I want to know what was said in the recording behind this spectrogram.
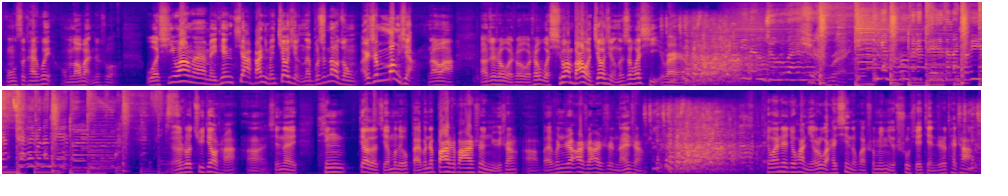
公司开会，我们老板就说。我希望呢，每天下把你们叫醒的不是闹钟，而是梦想，知道吧？然后这时候我说，我说我希望把我叫醒的是我媳妇儿。有人说，据调查啊，现在听调调节目的有百分之八十八是女生啊，百分之二十二是男生。听完这句话，你如果还信的话，说明你的数学简直是太差了。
